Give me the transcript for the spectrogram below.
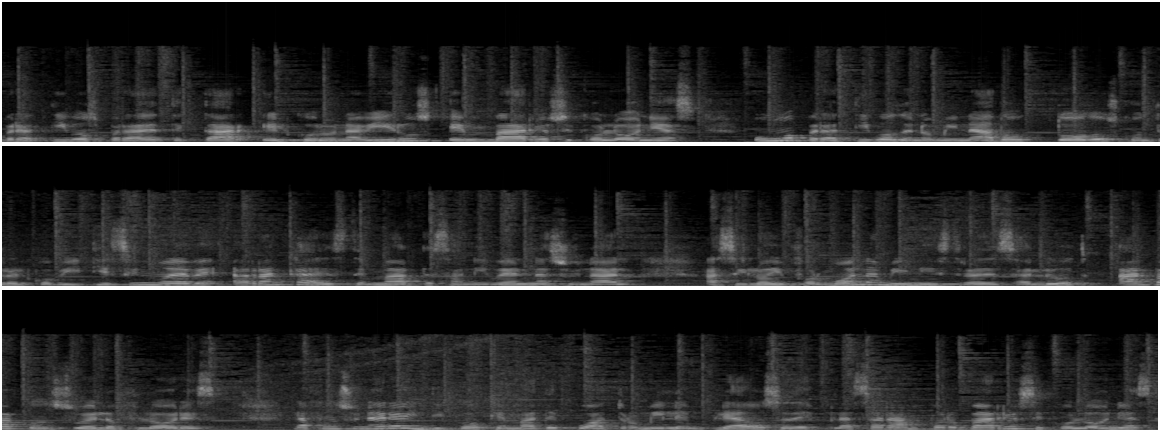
Operativos para detectar el coronavirus en barrios y colonias. Un operativo denominado Todos contra el COVID-19 arranca este martes a nivel nacional, así lo informó la ministra de Salud, Alba Consuelo Flores. La funcionaria indicó que más de 4.000 empleados se desplazarán por barrios y colonias,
